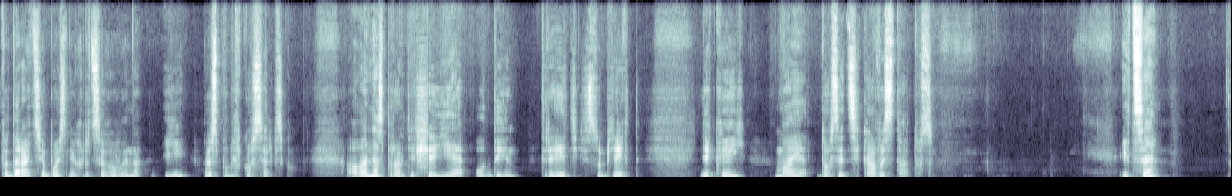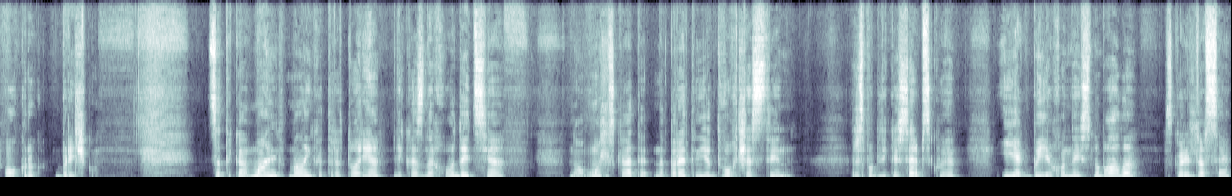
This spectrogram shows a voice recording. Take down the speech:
Федерацію Боснія Герцеговина і Республіку Сербську. Але насправді ще є один третій суб'єкт, який має досить цікавий статус. І це округ Бричко. Це така маль- маленька територія, яка знаходиться, ну, можна сказати, на перетині двох частин Республіки Сербської, і якби його не існувало, скоріш за все,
